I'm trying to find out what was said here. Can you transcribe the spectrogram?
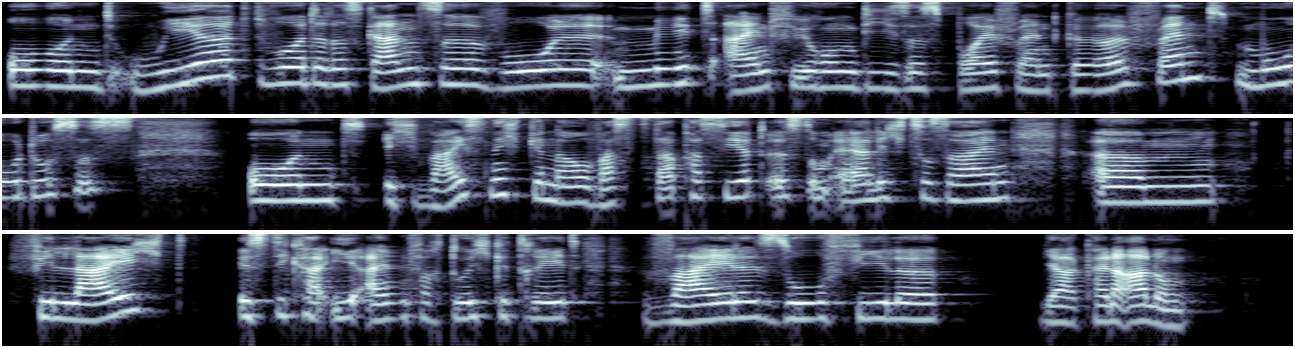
Und weird wurde das Ganze wohl mit Einführung dieses Boyfriend-Girlfriend-Moduses. Und ich weiß nicht genau, was da passiert ist, um ehrlich zu sein. Ähm, vielleicht ist die KI einfach durchgedreht, weil so viele, ja, keine Ahnung,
